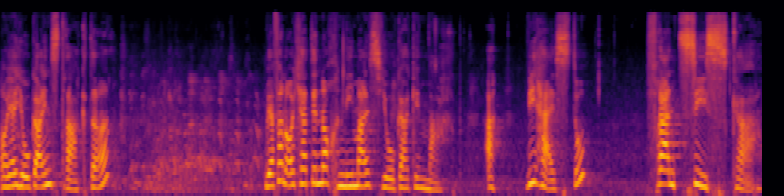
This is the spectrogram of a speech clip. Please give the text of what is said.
euer Yoga-Instruktor. Wer von euch hat denn noch niemals Yoga gemacht? Ah, wie heißt du? Franziska.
